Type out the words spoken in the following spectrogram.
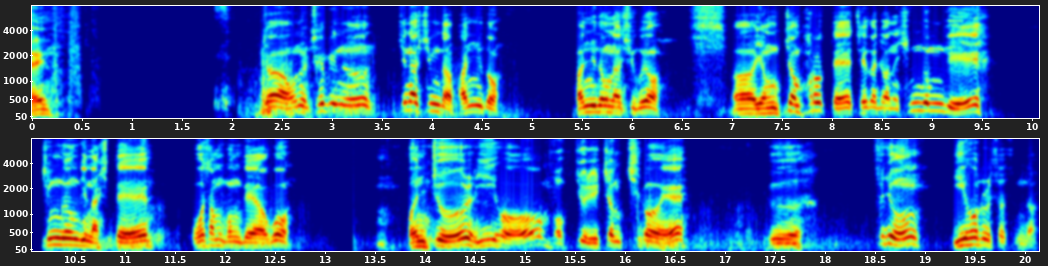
에이. 자, 오늘 채비는 찌낚시입니다. 반유동. 반유동 낚시고요. 어, 0.85대 제가 좋아하는 신금기, 신금기 낚싯대 530대하고 원줄 2호, 목줄 1.75에 그 수중 2호를 썼습니다.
